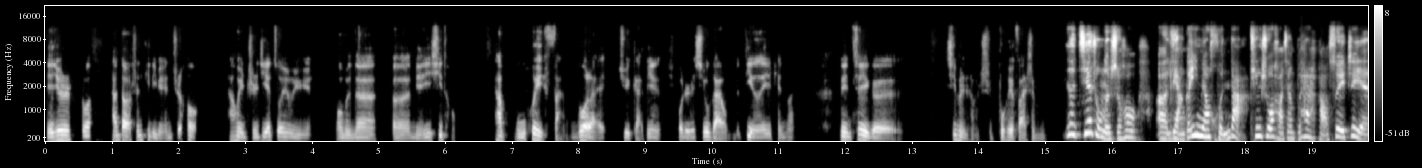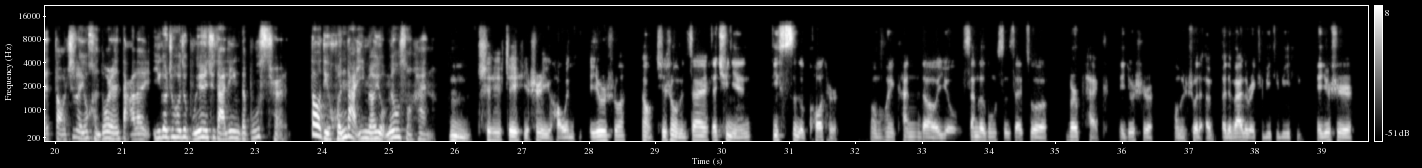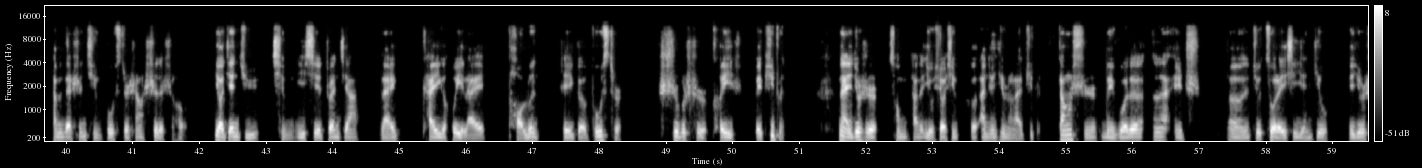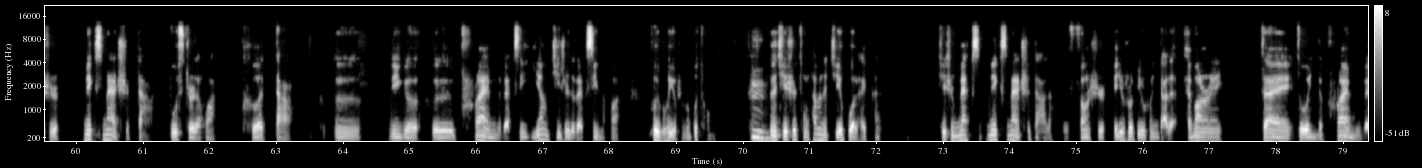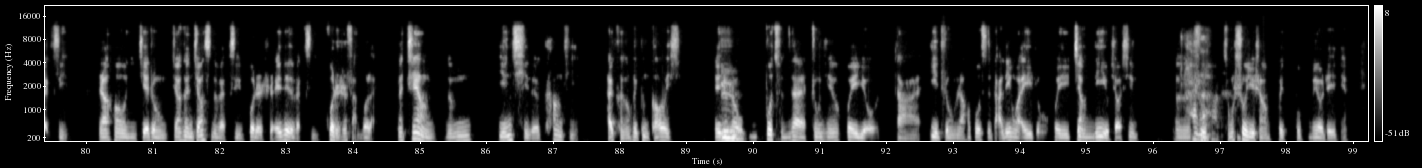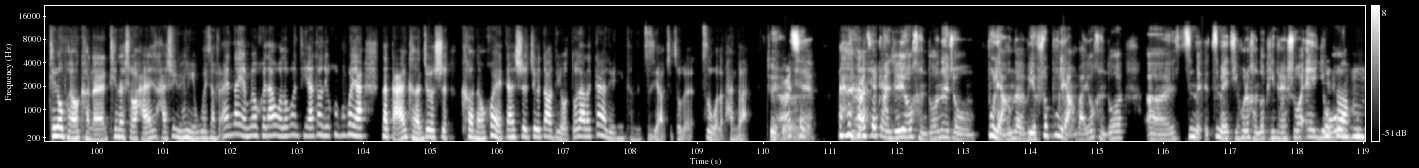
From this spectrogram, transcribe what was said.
也就是说，它到身体里面之后，它会直接作用于我们的呃免疫系统，它不会反过来去改变或者是修改我们的 DNA 片段，所以这个基本上是不会发生的。那接种的时候，呃，两个疫苗混打，听说好像不太好，所以这也导致了有很多人打了一个之后就不愿意去打另一个 booster。到底混打疫苗有没有损害呢？嗯，这这也是一个好问题。也就是说，哦，其实我们在在去年第四个 quarter，我们会看到有三个公司在做 verpac 也就是我们说的 Advisory Committee Meeting，也就是他们在申请 booster 上市的时候，药监局请一些专家来开一个会议来讨论这个 booster 是不是可以被批准。那也就是从它的有效性和安全性上来批准。当时美国的 NIH，呃，就做了一些研究，也就是 mix match 打 booster 的话，和打，呃，那个呃 prime 的 vaccine 一样机制的 vaccine 的话，会不会有什么不同？嗯，那其实从他们的结果来看，其实 mix mix match 打的方式，也就是说，比如说你打的 mRNA，在作为你的 prime 的 vaccine，然后你接种 Johnson Johnson 的 vaccine 或者是 AZ 的 vaccine，或者是反过来，那这样能引起的抗体还可能会更高一些。也就是说，不存在中间会有打一种，然后 boost 打另外一种会降低有效性。嗯，数从数据上会不没有这一点。听众朋友可能听的时候还还是云里雾里，想说，哎，那也没有回答我的问题呀，到底会不会呀？那答案可能就是可能会，但是这个到底有多大的概率，你可能自己要去做个自我的判断。对，而且。而且感觉有很多那种不良的，也不说不良吧，有很多呃自媒自媒体或者很多平台说，哎，有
